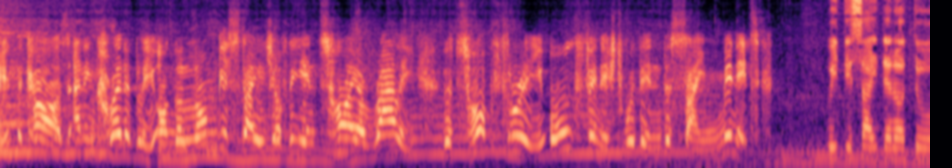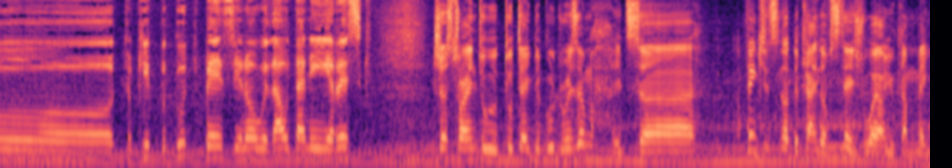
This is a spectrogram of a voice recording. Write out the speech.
In the cars, and incredibly, on the longest stage of the entire rally, the top three all finished within the same minute. We decided, you know, to to keep a good pace, you know, without any risk. Just trying to, to take the good rhythm. It's uh, I think it's not the kind of stage where you can make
